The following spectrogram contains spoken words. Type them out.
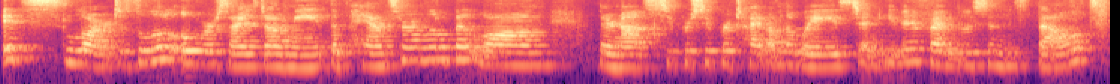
it's large. It's a little oversized on me. The pants are a little bit long. They're not super, super tight on the waist. And even if I loosen this belt,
